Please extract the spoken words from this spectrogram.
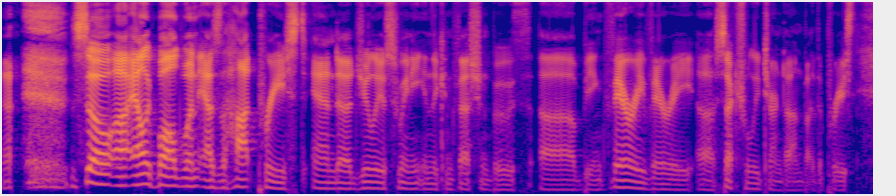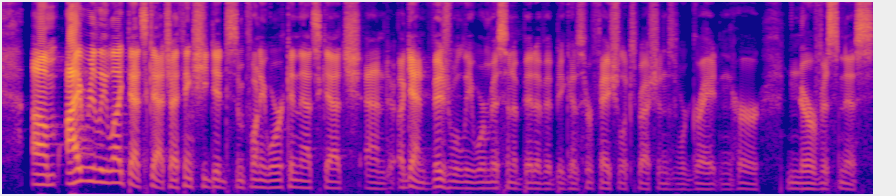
so uh, Alec Baldwin as the hot priest and uh, Julia Sweeney in the confession booth, uh, being very, very uh, sexually turned on by the priest. Um, I really like that sketch. I think she did some funny work in that sketch, and again, visually, we're missing a bit of it because her facial expressions were great and her nervousness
